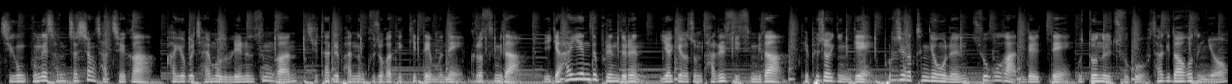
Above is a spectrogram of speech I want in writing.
지금 국내 자동차 시장 자체가 가격을 잘못 올리는 순간 질타를 받는 구조가 됐기 때문에 그렇습니다. 이게 하이엔드 브랜드는 이야기가 좀 다를 수 있습니다. 대표적인 게 포르쉐 같은 경우는 출고가 안 될 때 웃돈을 주고 사기도 하거든요.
